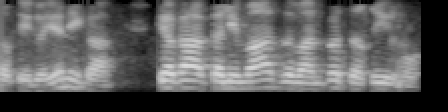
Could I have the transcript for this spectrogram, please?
सकील हो, ये नहीं कहा क्या कहा कलिमात जबान पर सकील हो।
